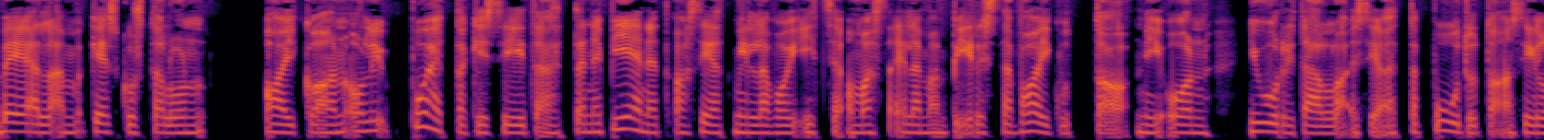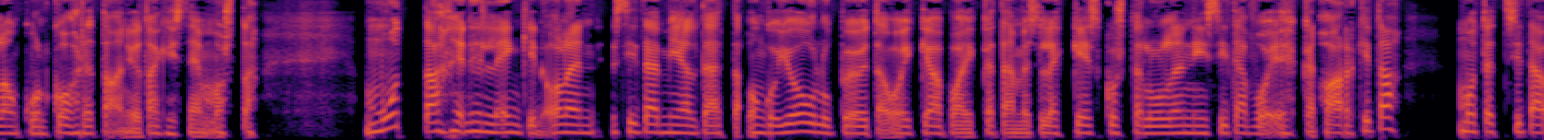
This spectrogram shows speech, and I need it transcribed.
BLM-keskustelun aikaan oli puhettakin siitä, että ne pienet asiat, millä voi itse omassa elämänpiirissä vaikuttaa, niin on juuri tällaisia, että puututaan silloin, kun kohdataan jotakin semmoista. Mutta edelleenkin olen sitä mieltä, että onko joulupöytä oikea paikka tämmöiselle keskustelulle, niin sitä voi ehkä harkita. Mutta sitä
